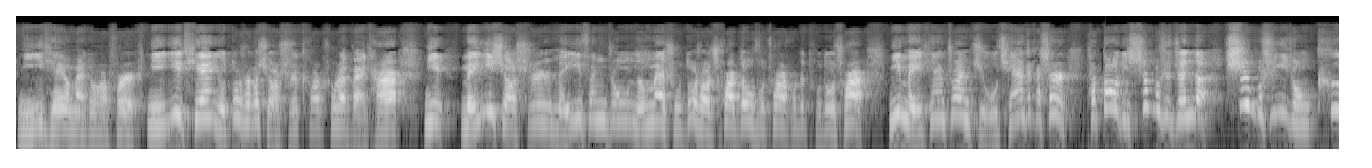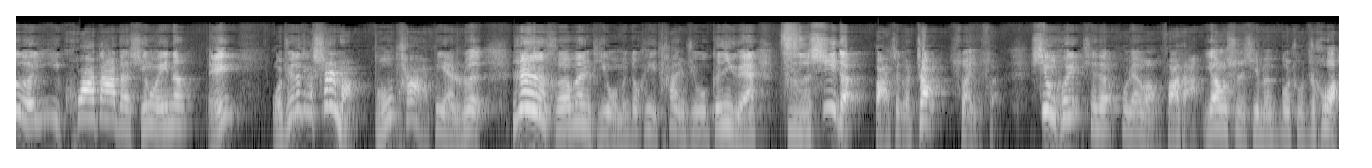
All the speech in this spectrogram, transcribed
你一天要卖多少份儿？你一天有多少个小时可出来摆摊儿？你每一小时、每一分钟能卖出多少串豆腐串或者土豆串？你每天赚九千，这个事儿它到底是不是真的？是不是一种刻意夸大的行为呢？哎，我觉得这个事儿嘛，不怕辩论，任何问题我们都可以探究根源，仔细的把这个账算一算。幸亏现在互联网发达，央视新闻播出之后啊，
